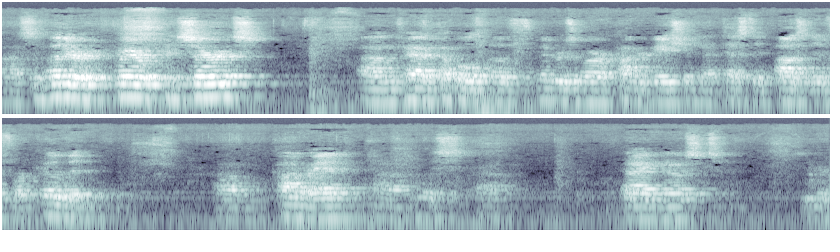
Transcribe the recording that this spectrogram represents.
Uh, some other prayer concerns. Um, we've had a couple of members of our congregation that tested positive for COVID. Um, Conrad uh, was uh, diagnosed either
